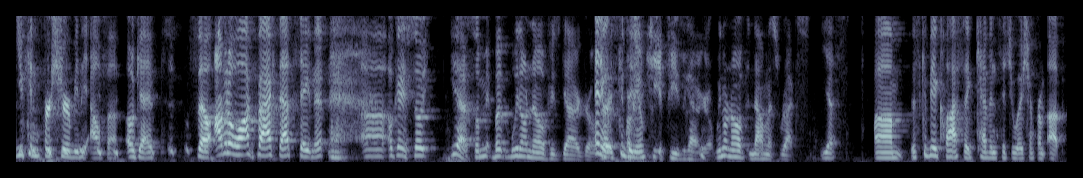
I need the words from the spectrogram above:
you can for sure be the alpha. Okay. So I'm gonna walk back that statement. Uh, okay, so yeah, so but we don't know if he's guy or girl. Anyways, That's- continue. If he's a guy or girl, we don't know if Indominus Rex. Yes. Um, This could be a classic Kevin situation from Up.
